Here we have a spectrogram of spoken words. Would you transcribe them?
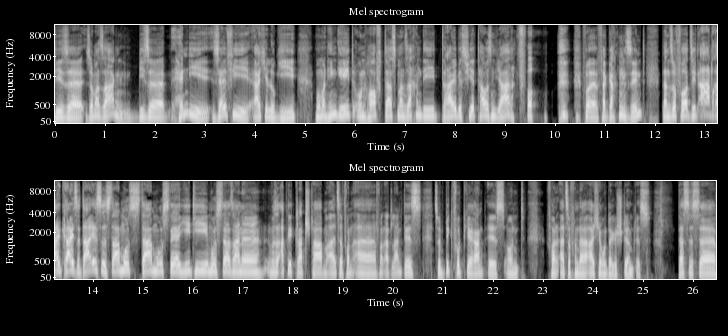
diese, soll man sagen, diese Handy-Selfie-Archäologie, wo man hingeht und hofft, dass man Sachen, die drei bis 4.000 Jahre vor, vor, vergangen sind, dann sofort sieht, ah, drei Kreise, da ist es, da muss, da muss der Yeti, muss da seine, muss er abgeklatscht haben, als er von, äh, von Atlantis zum Bigfoot gerannt ist und von, als er von der Arche runtergestürmt ist. Das ist, äh,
